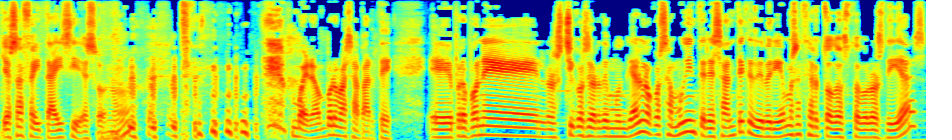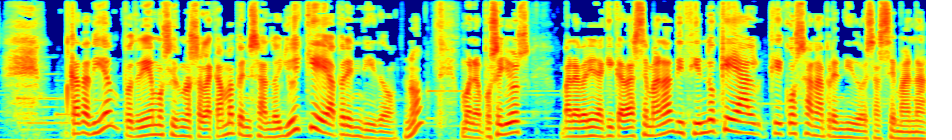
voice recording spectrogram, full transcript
Ya os afeitáis y eso, ¿no? bueno, bromas aparte. Eh, proponen los chicos de Orden Mundial una cosa muy interesante que deberíamos hacer todos, todos los días. Cada día podríamos irnos a la cama pensando, ¿y hoy qué he aprendido? ¿No? Bueno, pues ellos van a venir aquí cada semana diciendo qué, al- qué cosa han aprendido esa semana.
